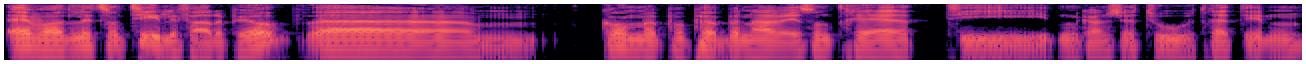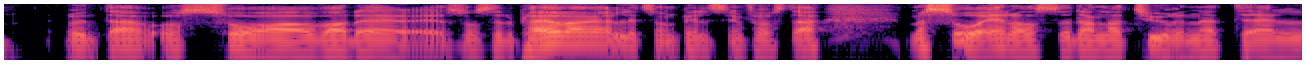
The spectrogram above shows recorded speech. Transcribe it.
jeg, var, litt sånn tidlig ferdig på jobb. Eh, kom på puben her i sånn tre-tiden, kanskje to-tre-tiden rundt der. Og så var det sånn som det pleier å være, litt sånn pilsing først der. Men så er det altså den der turen ned til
